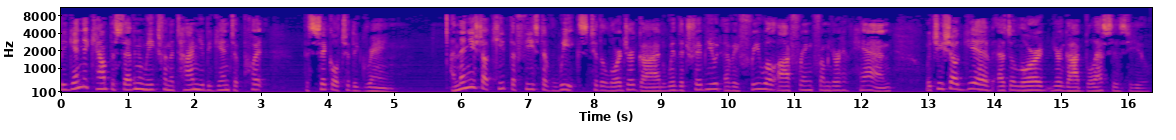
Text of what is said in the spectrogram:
Begin to count the seven weeks from the time you begin to put the sickle to the grain. And then you shall keep the feast of weeks to the Lord your God with the tribute of a freewill offering from your hand, which you shall give as the Lord your God blesses you.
